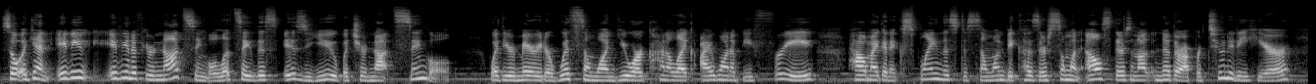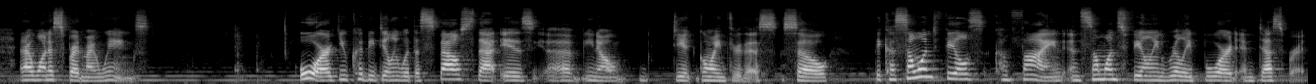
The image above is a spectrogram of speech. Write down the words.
So again, if you even if you're not single, let's say this is you, but you're not single whether you're married or with someone, you are kind of like, I want to be free. How am I going to explain this to someone? Because there's someone else, there's another opportunity here, and I want to spread my wings. Or you could be dealing with a spouse that is, uh, you know, going through this. So, because someone feels confined and someone's feeling really bored and desperate.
